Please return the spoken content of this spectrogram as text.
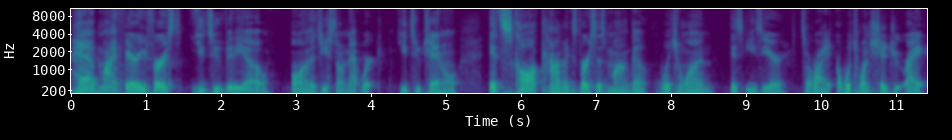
have my very first YouTube video on the G Storm Network YouTube channel. It's called Comics versus Manga. Which one is easier to write, or which one should you write?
